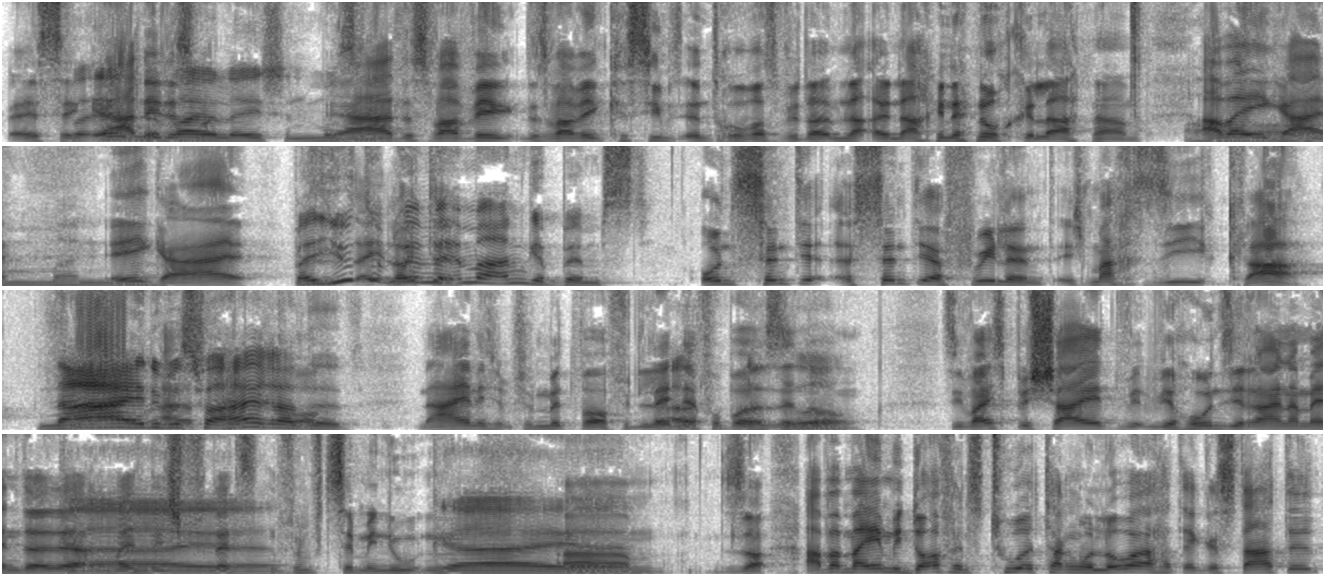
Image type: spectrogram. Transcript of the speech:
Ist, War ja, nee, das war, Violation. Musik. ja, das war wegen, das war wegen Kasims Intro, was wir da im, Na im Nachhinein hochgeladen haben. aber egal. Oh, Mann, egal. Bei YouTube ey, werden wir Leute, immer angebimst. und Cynthia, äh, Cynthia Freeland, ich mache sie klar. Nein, Für- du bist verheiratet. Nein, ich, für Mittwoch, für die Late Night Football Sendung. Sie weiß Bescheid, wir, wir holen sie rein am Ende der weiß nicht, letzten 15 Minuten. Geil. Ähm, so. Aber Miami Dolphins Tour Tangoloa hat er gestartet.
